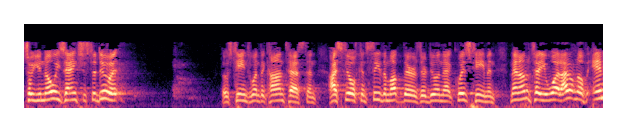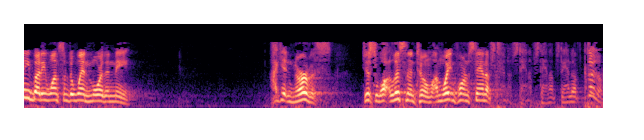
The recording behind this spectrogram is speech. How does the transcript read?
so you know he's anxious to do it. Those teams went to contest, and I still can see them up there as they're doing that quiz team. And man, I'm going to tell you what, I don't know if anybody wants them to win more than me. I get nervous just listening to them. I'm waiting for them to stand up, stand up, stand up, stand up, stand up.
